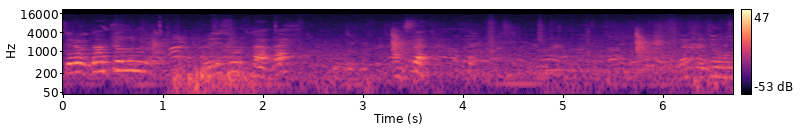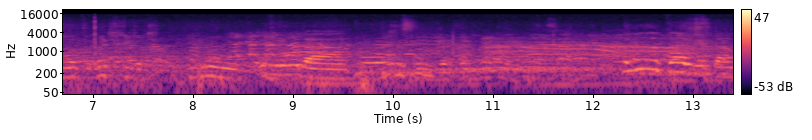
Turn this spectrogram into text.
Серег, нам что нужно? Результат, да? Кстати, Я хотел бы вот в этих играх. игру, да. Результат, говорит, там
